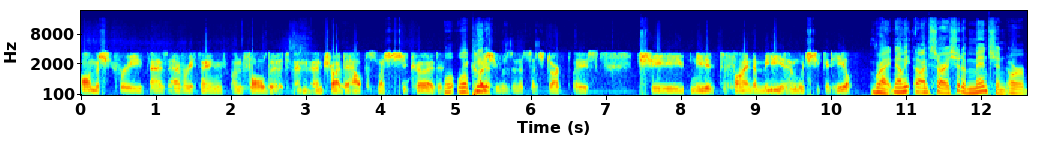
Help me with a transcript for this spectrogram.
on the street as everything unfolded and, and tried to help as much as she could. Well, well because Peter... she was in a such dark place, she needed to find a medium in which she could heal. Right. Now, I'm sorry, I should have mentioned, or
